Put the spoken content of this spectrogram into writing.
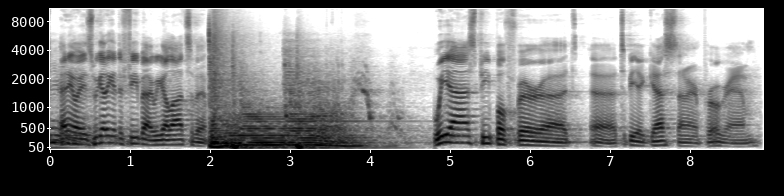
Anyways, we got to get to feedback. We got lots of it. We asked people for uh, uh, to be a guest on our program.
